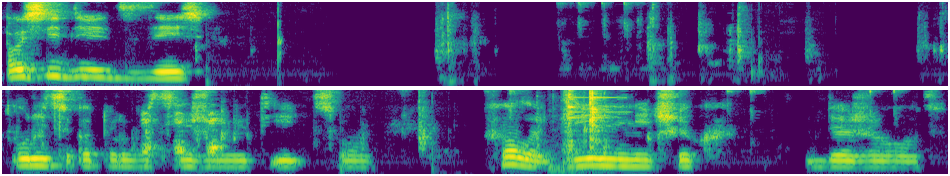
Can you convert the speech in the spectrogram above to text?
посидеть здесь. Курица, которая выслеживает яйцо. Холодильничек. Даже вот.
